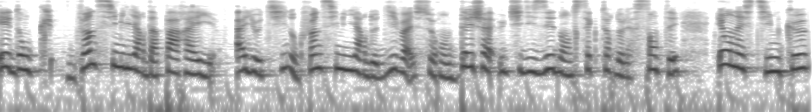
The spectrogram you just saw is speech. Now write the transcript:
Et donc 26 milliards d'appareils IoT, donc 26 milliards de devices seront déjà utilisés dans le secteur de la santé et on estime que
